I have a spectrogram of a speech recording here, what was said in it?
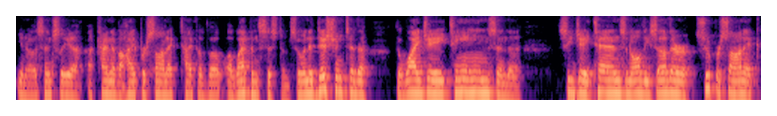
you know essentially a, a, kind of a hypersonic type of a, a, weapon system. So in addition to the the YJ-18s and the CJ-10s and all these other supersonic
